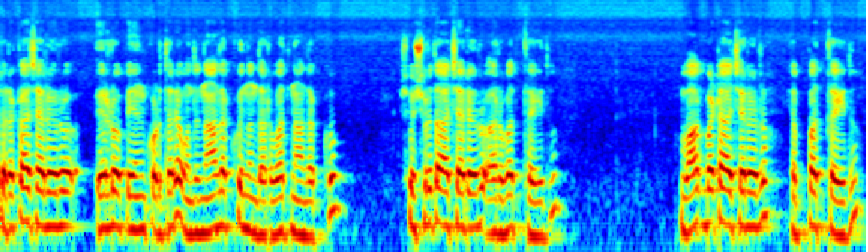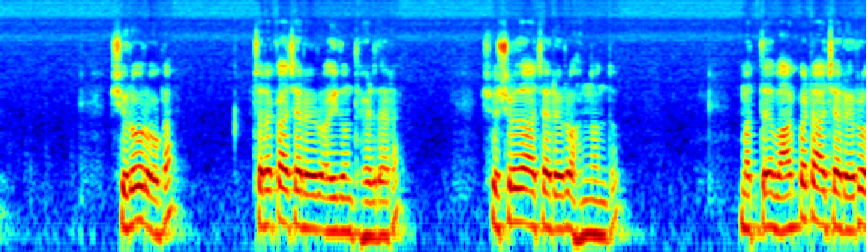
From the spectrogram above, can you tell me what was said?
ಚರಕಾಚಾರ್ಯರು ಎರಡು ಒಪಿನಿಯನ್ ಕೊಡ್ತಾರೆ. ಒಂದು ನಾಲ್ಕು, ಇನ್ನೊಂದು ಅರವತ್ತ್ನಾಲ್ಕು ಸುಶ್ರುತ ಆಚಾರ್ಯರು ಅರವತ್ತೈದು. ವಾಗ್ಭಟ ಆಚಾರ್ಯರು ಎಪ್ಪತ್ತೈದು, ಶಿರೋರೋಗ ಚರಕಾಚಾರ್ಯರು ಐದು ಅಂತ ಹೇಳಿದ್ದಾರೆ ಶುಶ್ರುತಾಚಾರ್ಯರು ಹನ್ನೊಂದು, ಮತ್ತು ವಾಗ್ಭಟ ಆಚಾರ್ಯರು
